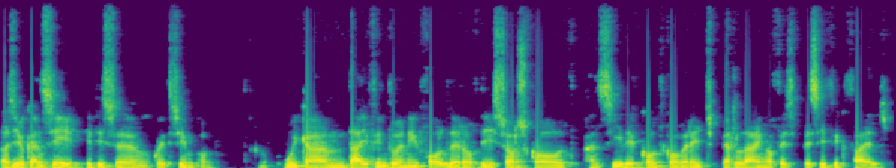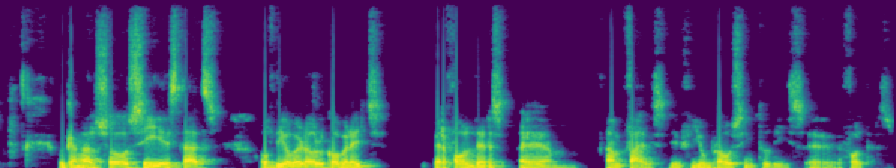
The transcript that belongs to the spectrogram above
As you can see, it is uh, quite simple. We can dive into any folder of the source code and see the code coverage per line of specific files. We can also see stats of the overall coverage per folders um, and files if you browse into these uh, folders.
